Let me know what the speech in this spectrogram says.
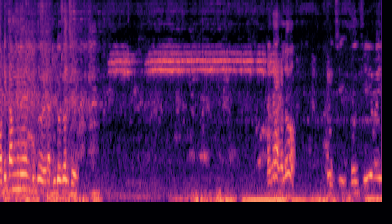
সঠিক দাম নেবেন কিন্তু এটা ভিডিও চলছে। দাদা হ্যালো বলছি বলছি ভাই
